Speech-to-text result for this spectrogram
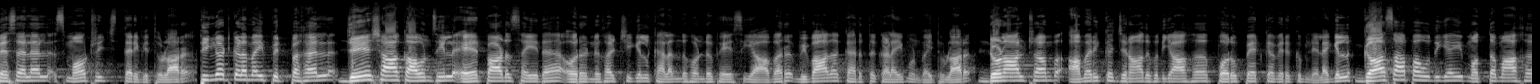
பெசலல் ஸ்மோட்ரிச் தெரிவித்துள்ளார். திங்கட்கிழமை பிற்பகல் ஜேஷா கவுன்சில் ஏற்பாடு செய்த ஒரு நிகழ்ச்சியில் கலந்து கொண்டு பேசிய அவர் விவாத கருத்துக்களை முன்வைத்துள்ளார். டொனால்ட் ட்ரம்ப் அமெரிக்க ஜனாதிபதியாக பொறுப்பேற்கவிருக்கும் நிலையில் காசா பகுதியை மொத்தமாக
